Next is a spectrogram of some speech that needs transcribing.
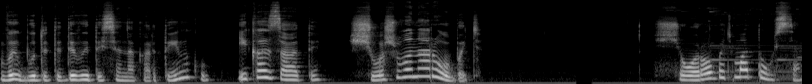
Ви будете дивитися на картинку і казати, що ж вона робить. Що робить матуся?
